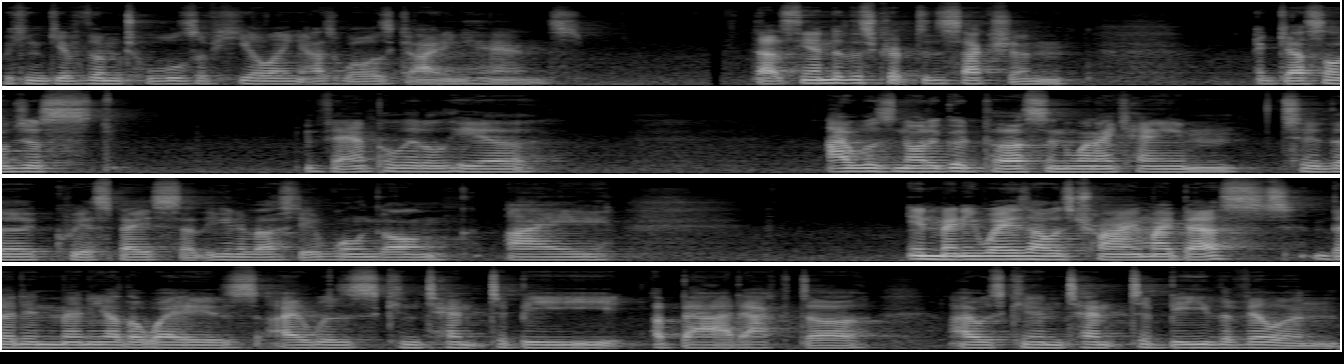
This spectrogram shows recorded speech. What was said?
We can give them tools of healing as well as guiding hands. That's the end of the scripted section. I guess I'll just vamp a little here. I was not a good person when I came to the queer space at the University of Wollongong. I, in many ways, I was trying my best, but in many other ways, I was content to be a bad actor. I was content to be the villain.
